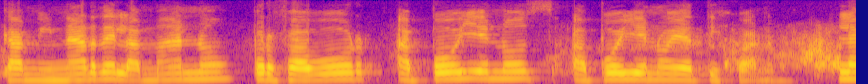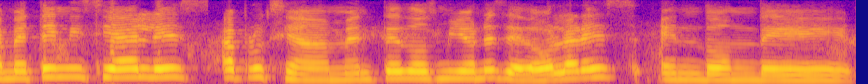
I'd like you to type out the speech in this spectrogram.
caminar de la mano. Por favor, apóyenos, apoyen hoy a Tijuana. La meta inicial es aproximadamente 2 millones de dólares en donde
